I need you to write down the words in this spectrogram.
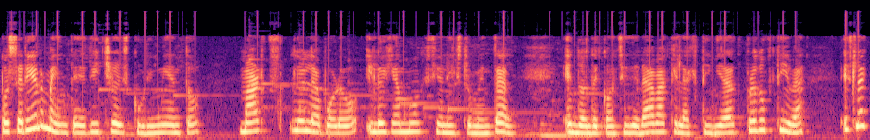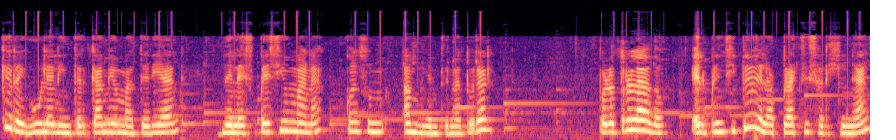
Posteriormente, dicho descubrimiento Marx lo elaboró y lo llamó acción instrumental, en donde consideraba que la actividad productiva es la que regula el intercambio material de la especie humana con su ambiente natural. Por otro lado, el principio de la praxis original,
